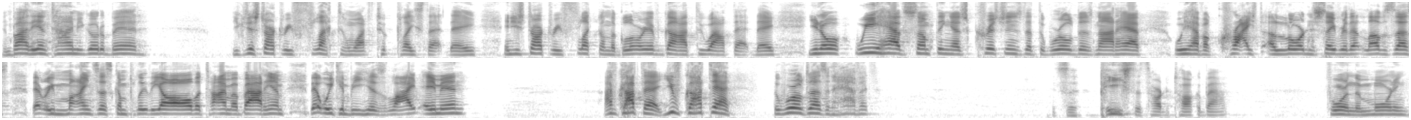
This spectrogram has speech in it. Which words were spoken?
And by the end time you go to bed, you just start to reflect on what took place that day, and you start to reflect on the glory of God throughout that day. You know, we have something as Christians that the world does not have. We have a Christ, a Lord and Savior that loves us, that reminds us completely all the time about Him, that we can be His light. Amen? I've got that. You've got that. The world doesn't have it. It's a peace that's hard to talk about. For in the morning,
